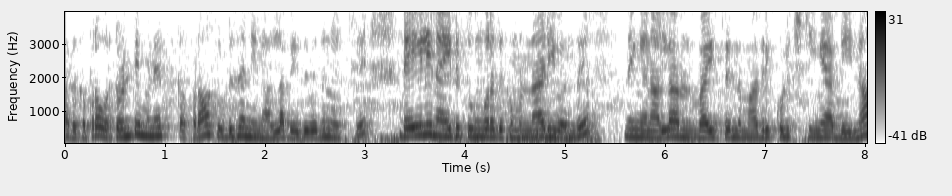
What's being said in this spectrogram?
அதுக்கப்புறம் ஒரு டுவெண்ட்டி மினிட்ஸ்க்கு அப்புறம் சுடு தண்ணி நல்லா வெது வெதுன்னு வச்சு டெய்லி நைட்டு தூங்குறதுக்கு முன்னாடி வந்து நீங்கள் நல்லா வயிற்று இந்த மாதிரி குளிச்சிட்டிங்க அப்படின்னா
